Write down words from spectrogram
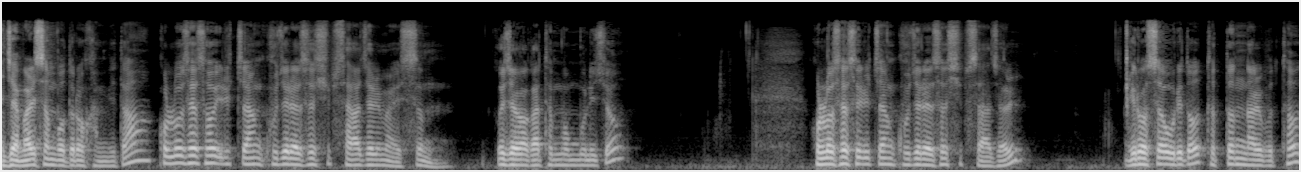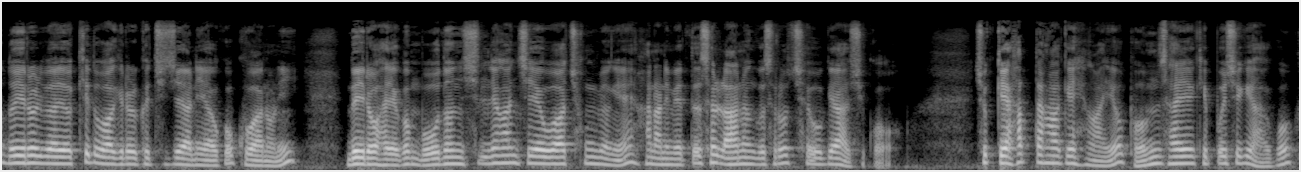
이제 말씀 보도록 합니다. 골로새서 1장 9절에서 14절 말씀. 어제와 같은 본문이죠. 골로새서 1장 9절에서 14절. 이로써 우리도 듣던 날부터 너희를 위하여 기도하기를 그치지 아니하고 구하노니 너희로 하여금 모든 신령한 지혜와 총명에 하나님의 뜻을 아는 것으로 채우게 하시고 주께 합당하게 행하여 범사에 기쁘시게 하고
